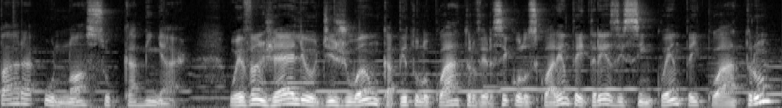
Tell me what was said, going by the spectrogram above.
para o nosso caminhar. O Evangelho de João, capítulo 4, versículos 43 e 54,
